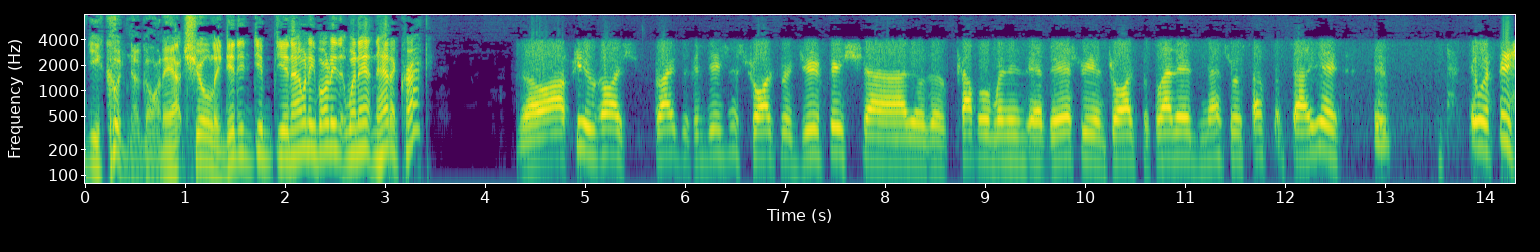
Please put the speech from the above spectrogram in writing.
you couldn't have gone out, surely. Did, it, did you know anybody that went out and had a crack? No, a few guys braved the conditions, tried for a jewfish. Uh, there was a couple went in at the estuary and tried for flatheads and that sort of stuff. But uh, yeah, there were fish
